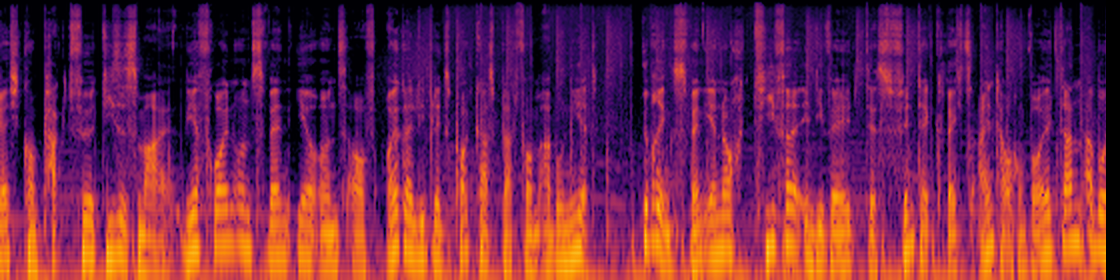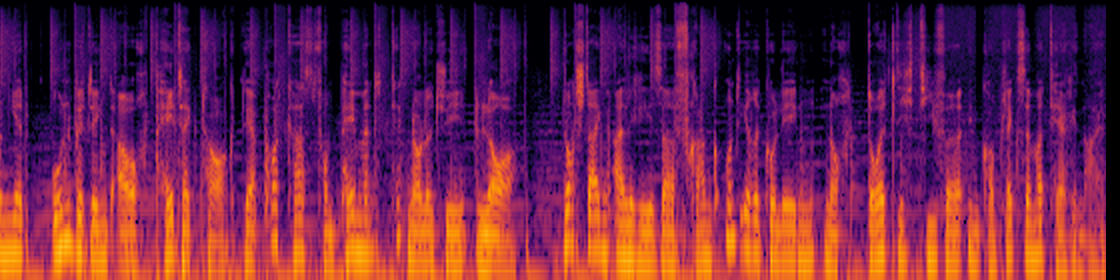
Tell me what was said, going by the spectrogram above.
recht kompakt für dieses Mal. Wir freuen uns, wenn ihr uns auf eurer Lieblings-Podcast-Plattform abonniert. Übrigens, wenn ihr noch tiefer in die Welt des Fintech-Rechts eintauchen wollt, dann abonniert unbedingt auch Paytech Talk, der Podcast von Payment Technology Law. Dort steigen Alresa, Frank und ihre Kollegen noch deutlich tiefer in komplexe Materien ein.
